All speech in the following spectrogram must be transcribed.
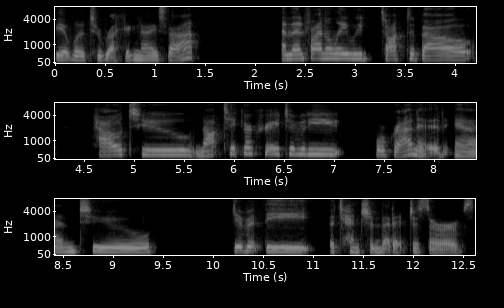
be able to recognize that. And then finally, we talked about how to not take our creativity for granted and to give it the attention that it deserves.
